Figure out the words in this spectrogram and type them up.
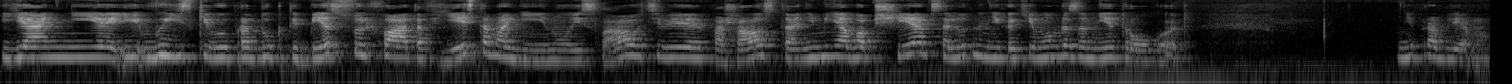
я не выискиваю продукты без сульфатов, есть там они, ну и слава тебе, пожалуйста, они меня вообще абсолютно никаким образом не трогают не проблема.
